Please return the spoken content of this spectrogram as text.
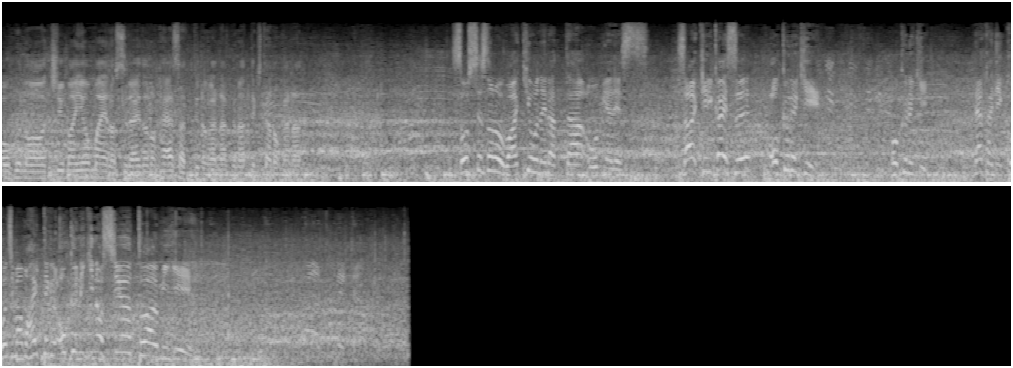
甲府の中盤4枚のスライドの速さっていうのがなくなってきたのかな。そしてその脇を狙った大宮です。さあ切り返す。奥抜き奥抜き中に小島も入ってくる。奥抜きのシュートは右。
